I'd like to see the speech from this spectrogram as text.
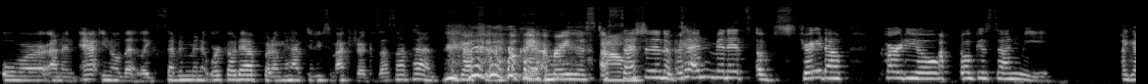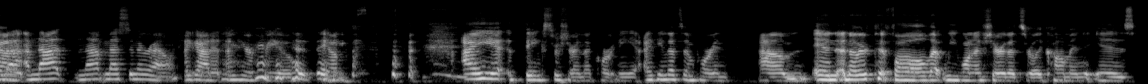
or on an app you know that like seven minute workout app but i'm gonna have to do some extra because that's not 10 I got you. Okay, I'm writing this down a session of 10 minutes of straight up cardio focused on me I I'm got not, it. i'm not not messing around I got it. I'm here for you. Yep. I thanks for sharing that, Courtney. I think that's important. Um, and another pitfall that we want to share that's really common is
